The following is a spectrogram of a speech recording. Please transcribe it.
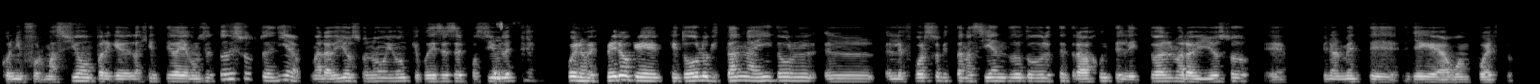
con información para que la gente vaya conociendo. Todo eso sería maravilloso, ¿no, Ivonne? Que pudiese ser posible. Bueno, espero que, que todo lo que están ahí, todo el, el- esfuerzo que están haciendo, todo este trabajo intelectual maravilloso, eh, finalmente llegue a buen puerto.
